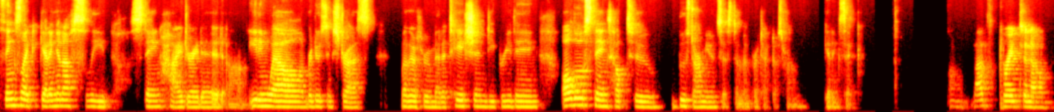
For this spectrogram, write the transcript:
things like getting enough sleep, staying hydrated, um, eating well, and reducing stress, whether through meditation, deep breathing, all those things help to boost our immune system and protect us from getting sick. Oh, that's great to know.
